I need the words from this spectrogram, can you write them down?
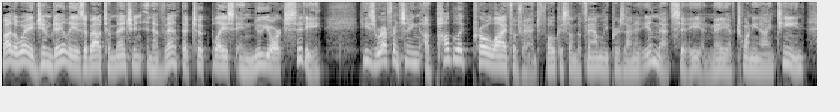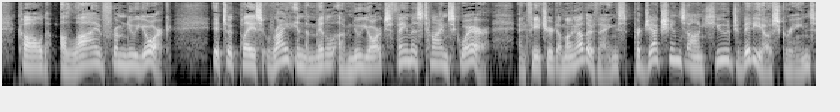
By the way, Jim Daly is about to mention an event that took place in New York City. He's referencing a public pro life event focused on the family presented in that city in May of 2019 called Alive from New York. It took place right in the middle of New York's famous Times Square and featured, among other things, projections on huge video screens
